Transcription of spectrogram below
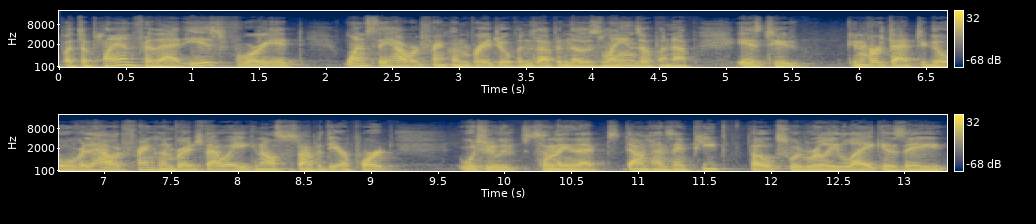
But the plan for that is for it once the Howard Franklin Bridge opens up and those lanes open up, is to convert that to go over the Howard Franklin Bridge. That way, you can also stop at the airport, which is something that downtown St. Pete folks would really like, is a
